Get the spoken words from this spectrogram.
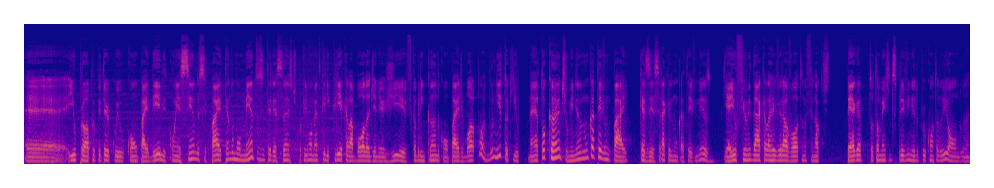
É, e o próprio Peter Quill com o pai dele, conhecendo esse pai, tendo momentos interessantes, tipo aquele momento que ele cria aquela bola de energia fica brincando com o pai de bola. Pô, bonito aquilo, né? É tocante. O menino nunca teve um pai. Quer dizer, será que ele nunca teve mesmo? E aí o filme dá aquela reviravolta no final que pega totalmente desprevenido por conta do Yondo, né?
